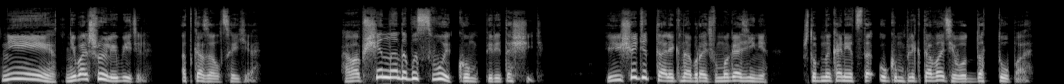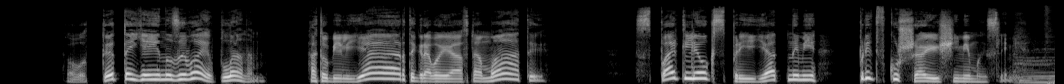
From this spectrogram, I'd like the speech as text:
«Нет, небольшой любитель», — отказался я. «А вообще надо бы свой комп перетащить и еще деталек набрать в магазине, чтобы наконец-то укомплектовать его до тупа. Вот это я и называю планом. А то бильярд, игровые автоматы. Спать лег с приятными, предвкушающими мыслями.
